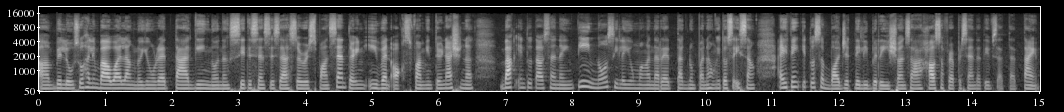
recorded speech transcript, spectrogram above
uh, below. So halimbawa lang no yung red tagging no ng Citizens Disaster Response Center in even Oxfam International back in 2019 no sila yung mga na red tag nung panahong ito sa isang I think it was a budget deliberation sa House of Representatives at that time.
